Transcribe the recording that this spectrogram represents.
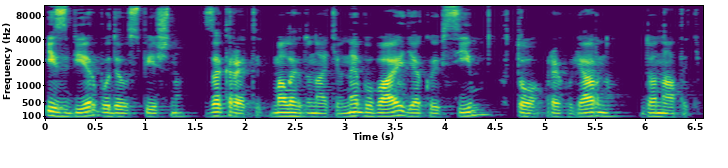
і збір буде успішно закритий. Малих донатів не буває. Дякую всім, хто регулярно донатить.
